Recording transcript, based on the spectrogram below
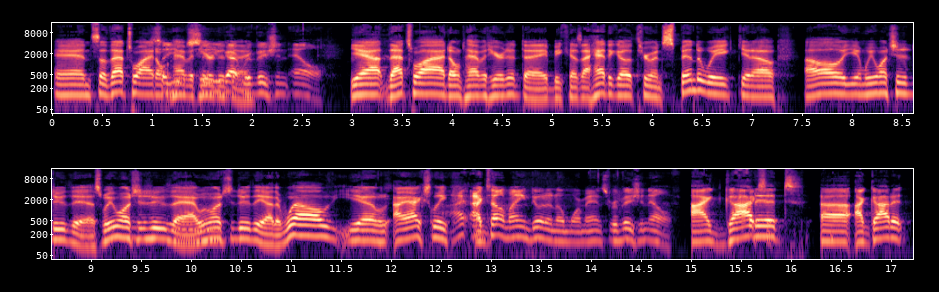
and so that's why I don't so you, have it so here you today. got revision L. yeah, that's why I don't have it here today because I had to go through and spend a week. You know, oh, know, we want you to do this, we want you to do that, we want you to do the other. Well, you know, I actually I, I, tell them I ain't doing it no more, man. It's revision L. I got Fix it. Uh, I got it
